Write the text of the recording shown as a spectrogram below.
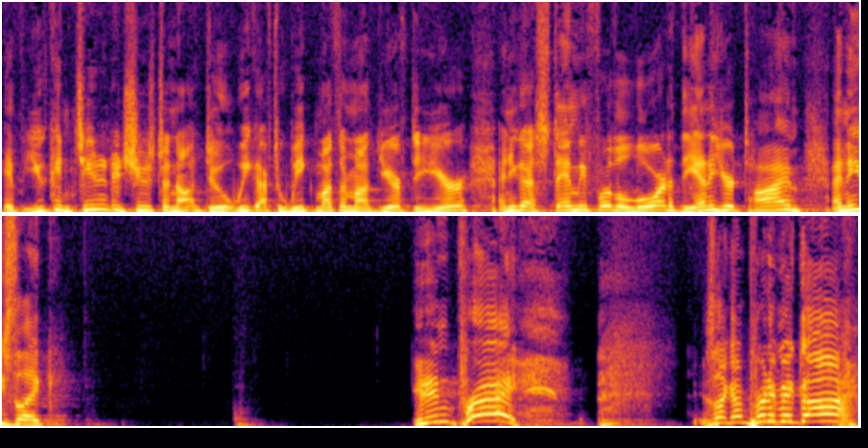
If you continue to choose to not do it week after week, month after month, year after year, and you got to stand before the Lord at the end of your time, and He's like, you didn't pray. He's like, I'm pretty big God.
